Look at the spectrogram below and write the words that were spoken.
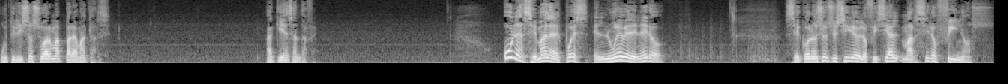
utilizó su arma para matarse. Aquí en Santa Fe. Una semana después, el 9 de enero, se conoció el suicidio del oficial Marcelo Finos,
